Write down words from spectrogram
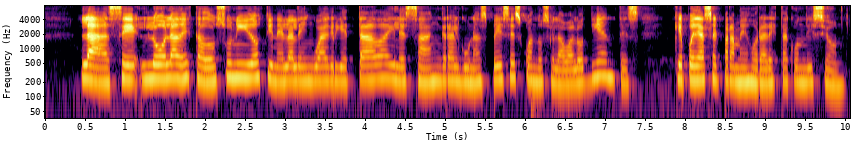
la hace Lola de Estados Unidos. Tiene la lengua agrietada y le sangra algunas veces cuando se lava los dientes. ¿Qué puede hacer para mejorar esta condición?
